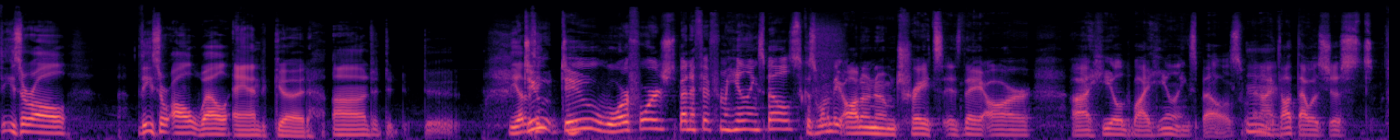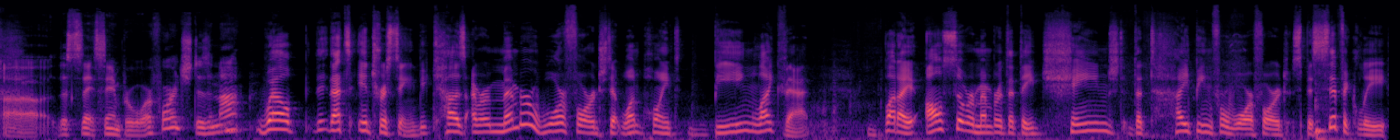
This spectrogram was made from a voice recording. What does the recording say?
These are all these are all well and good. Uh. The other Do thing, do Warforged benefit from healing spells? Because one of the autognome traits is they are uh, healed by healing spells, and I thought that was just uh, the same for Warforged. Is it not? Well, th- that's interesting because I remember Warforged at one point being like that, but I also remember that they changed the typing for Warforged specifically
